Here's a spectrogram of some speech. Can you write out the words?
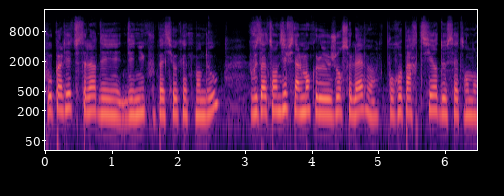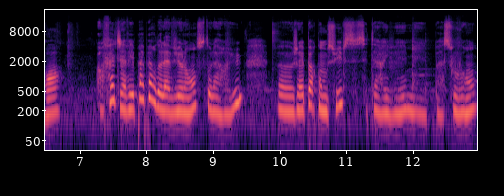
Vous parliez tout à l'heure des, des nuits que vous passiez au Katmandou. Vous attendiez finalement que le jour se lève pour repartir de cet endroit? En fait, j'avais pas peur de la violence de la rue. Euh, j'avais peur qu'on me suive, c'était arrivé, mais pas souvent.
